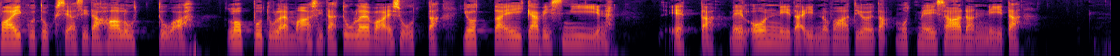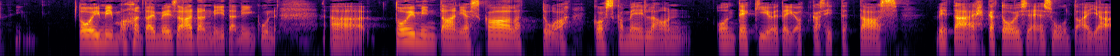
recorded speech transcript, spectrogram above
vaikutuksia, sitä haluttua lopputulemaa, sitä tulevaisuutta, jotta ei kävisi niin, että meillä on niitä innovaatioita, mutta me ei saada niitä toimimaan tai me ei saada niitä niin kuin, ää, toimintaan ja skaalattua, koska meillä on, on tekijöitä, jotka sitten taas vetää ehkä toiseen suuntaan ja,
